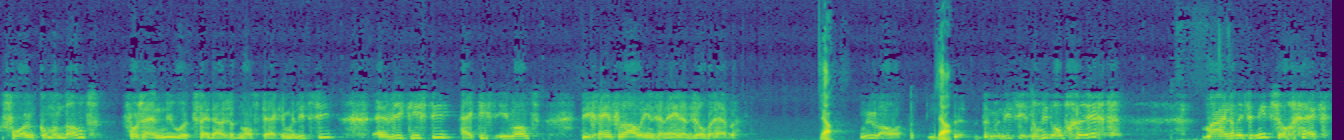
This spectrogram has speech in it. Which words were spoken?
voor een commandant voor zijn nieuwe 2000 man sterke militie. En wie kiest hij? Hij kiest iemand die geen vrouwen in zijn eenheid wilde hebben. Ja. Nu al. Ja. De, de militie is nog niet opgericht. Maar dan is het niet zo gek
